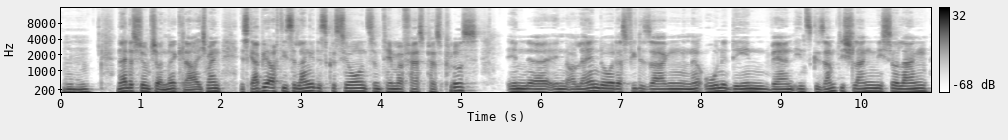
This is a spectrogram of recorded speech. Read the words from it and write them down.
Mhm. Nein, das stimmt schon, ne, klar. Ich meine, es gab ja auch diese lange Diskussion zum Thema Fastpass Plus in, äh, in Orlando, dass viele sagen, ne, ohne den wären insgesamt die Schlangen nicht so lang.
